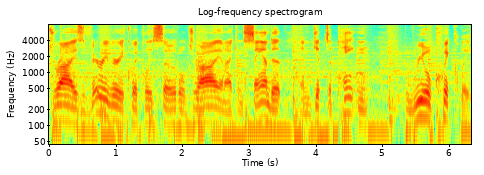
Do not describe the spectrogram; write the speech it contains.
dries very, very quickly. So it'll dry and I can sand it and get to painting real quickly.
